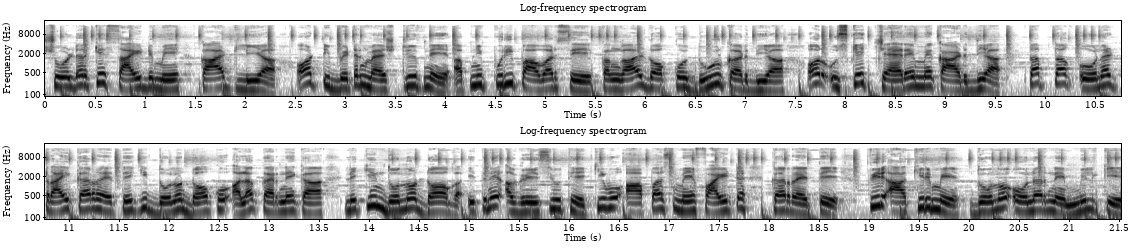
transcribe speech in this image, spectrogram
शोल्डर के साइड में काट लिया और टिबेटन मैस्ट्रीफ ने अपनी पूरी पावर से कंगाल डॉग को दूर कर दिया और उसके चेहरे में काट दिया। तब तक ओनर ट्राई कर रहे थे कि दोनों डॉग को अलग करने का, लेकिन दोनों डॉग इतने अग्रेसिव थे कि वो आपस में फाइट कर रहे थे। फिर आखिर में दोनों ओनर ने मिलके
